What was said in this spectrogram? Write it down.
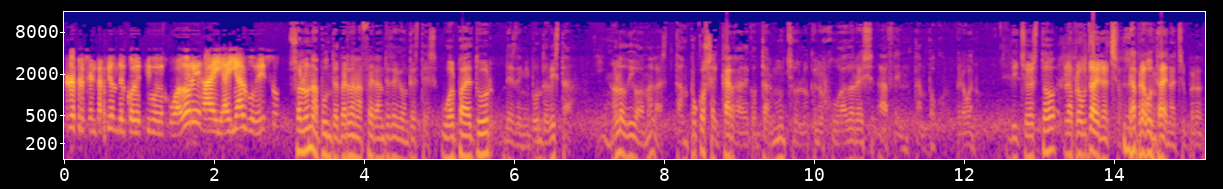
representación del colectivo de jugadores? ¿Hay, hay algo de eso? Solo un apunte, perdona Fer, antes de que contestes. World de Tour, desde mi punto de vista, y no lo digo a malas, tampoco se encarga de contar mucho lo que los jugadores hacen, tampoco. Pero bueno, dicho esto... La pregunta de Nacho. La pregunta de Nacho, perdón.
